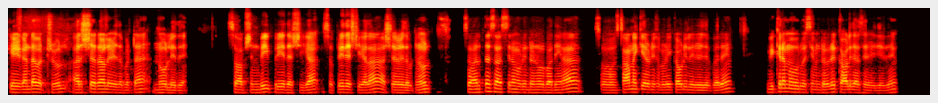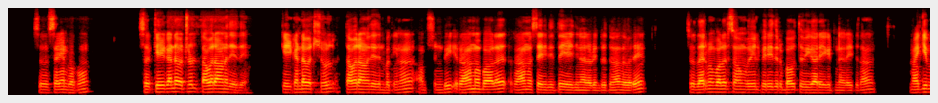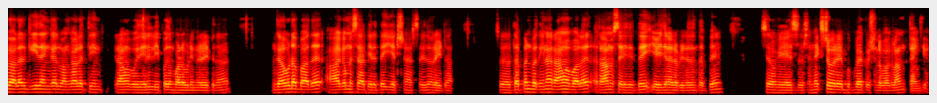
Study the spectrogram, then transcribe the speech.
கீழ்கண்டவற்றுள் அர்ஷரால் எழுதப்பட்ட நூல் எது? So option B Priyadarshika so Priyadarshika தான் அர்ஷரால் எழுதப்பட்ட நூல். ஸோ அர்த்த சாஸ்திரம் அப்படின்ற நூல் பார்த்தீங்கன்னா ஸோ சாணக்கியர் அப்படின்னு சொல்லக்கூடிய கவுடியில் எழுதியிருப்பாரு. விக்ரம ஊர்வசி என்றவர் காளிதாசர் எழுதியது. ஸோ செகண்ட் பார்ப்போம். ஸோ கீழ்கண்டவற்றுள் தவறானது எது? கீழ்கண்டவற்றுள் தவறானது எதுன்னு பார்த்தீங்கன்னா ஆப்ஷன் பி ராமபாலர் ராமசரிதத்தை எழுதினார் அப்படின்றது தான் தவறு ஸோ தர்மபாலர் சமபுரியில் பெரியதொரு பௌத்த விகாரை கட்டின ரைட்டு தான். மகிபாலர் கீதங்கள் வங்காளத்தின் கிராம பகுதிகளில் இப்போதும் பாடப்படுகிற ரைட்டு தான். கௌடபாதர் ஆகம சாத்திரத்தை இயற்றினார் ஸோ இதுவும் ரைட்டு தான். ஸோ தப்புன்னு பார்த்தீங்கன்னா ராமபாலர் ராமசரிதத்தை எழுதினார் அப்படின்றது தப்பு. ஸோ ஓகே ஸோ நெக்ஸ்ட் ஒரு புக் பேக் கொஷனில் பார்க்கலாம். Thank you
